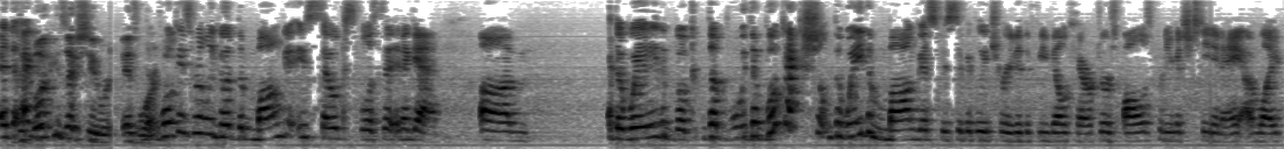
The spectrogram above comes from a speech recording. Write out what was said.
uh, the I- book is actually it's worth. it. book is really good. The manga is so explicit, and again, um, the way the book, the the book actually, the way the manga specifically treated the female characters, all is pretty much TNA. I'm like,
